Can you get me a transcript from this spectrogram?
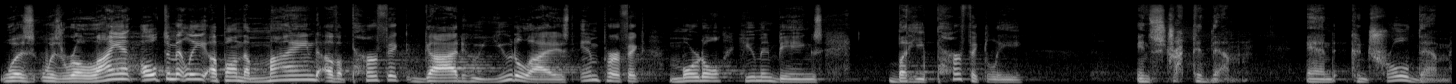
was, was reliant ultimately upon the mind of a perfect God who utilized imperfect, mortal human beings, but he perfectly instructed them and controlled them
